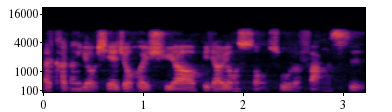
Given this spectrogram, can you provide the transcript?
那，可能有些就会需要比较用手术的方式。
